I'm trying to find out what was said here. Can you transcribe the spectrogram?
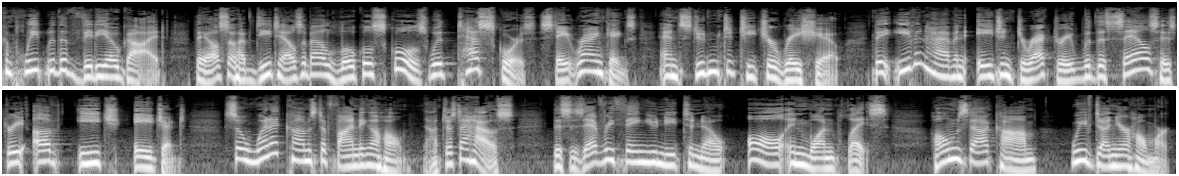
complete with a video guide. They also have details about local schools with test scores, state rankings, and student to teacher ratio. They even have an agent directory with the sales history of each agent. So when it comes to finding a home, not just a house, this is everything you need to know all in one place. Homes.com, we've done your homework.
